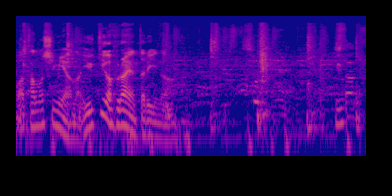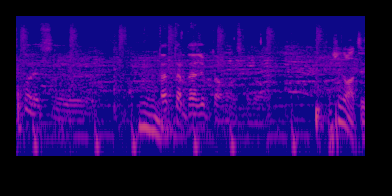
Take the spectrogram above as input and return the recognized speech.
まあ楽しみやな。雪が降らんやったらいいな。そうですね。スタッドレスうん。だったら大丈夫とは思うんですけど。私のは絶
